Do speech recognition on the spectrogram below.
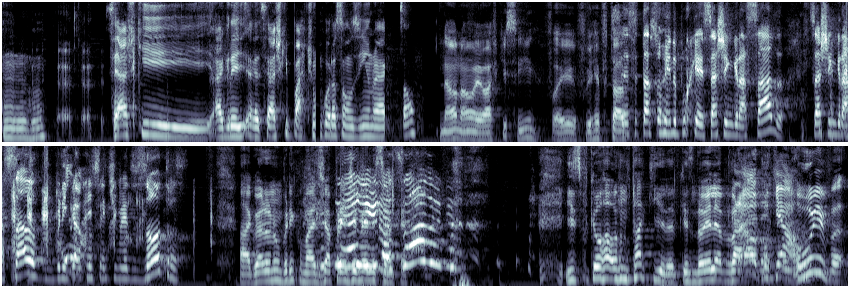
Uhum. Você acha que agre... eh, você acha que partir um coraçãozinho não é agressão? Não, não, eu acho que sim. Foi, fui refutado. Você, tá sorrindo por quê? Você acha engraçado? Você acha engraçado brincar com os sentimentos dos outros? Agora eu não brinco mais, já aprendi Você minha acha lição. engraçado? cara? Isso porque o Raul não tá aqui, né? Porque senão ele é bravo, porque é a ruiva.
